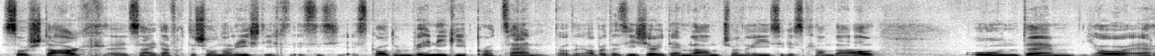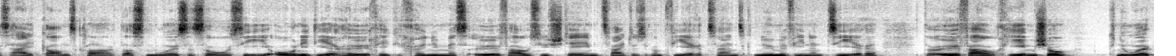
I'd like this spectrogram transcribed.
so stark, äh, sagt einfach der Journalist, ich, es, ist, es, geht um wenige Prozent. Oder? Aber das ist ja in dem Land schon ein riesiger Skandal. Und ähm, ja, er sagt ganz klar, das muss so sein. Ohne die Erhöhung können wir das ÖV-System 2024 nicht mehr finanzieren. Der ÖV käme schon genug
